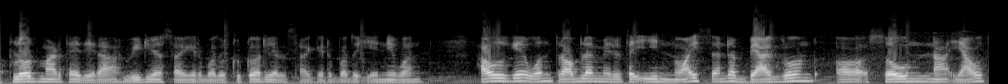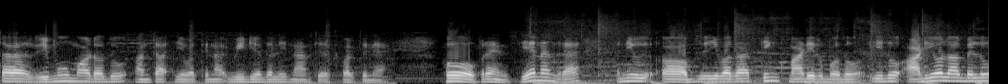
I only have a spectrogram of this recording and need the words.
ಅಪ್ಲೋಡ್ ಮಾಡ್ತಾ ಇದ್ದೀರಾ ವಿಡಿಯೋಸ್ ಆಗಿರ್ಬೋದು ಟ್ಯುಟೋರಿಯಲ್ಸ್ ಆಗಿರ್ಬೋದು ಎನಿ ಒನ್ ಅವ್ರಿಗೆ ಒಂದು ಪ್ರಾಬ್ಲಮ್ ಇರುತ್ತೆ. ಈ ನಾಯ್ಸ್ ಅಂದರೆ ಬ್ಯಾಕ್ಗ್ರೌಂಡ್ ಸೌಂಡ್ನ ಯಾವ ಥರ ರಿಮೂವ್ ಮಾಡೋದು ಅಂತ ಇವತ್ತಿನ ವಿಡಿಯೋದಲ್ಲಿ ನಾನು ತಿಳಿಸ್ಕೊಡ್ತೀನಿ. ಹೋ ಫ್ರೆಂಡ್ಸ್ ಏನಂದರೆ ನೀವು ಇವಾಗ ಥಿಂಕ್ ಮಾಡಿರ್ಬೋದು, ಇದು ಆಡಿಯೋ ಲಾಬೆಲು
